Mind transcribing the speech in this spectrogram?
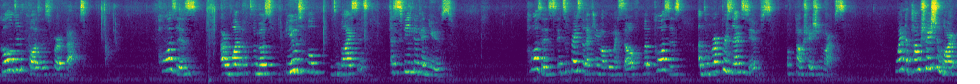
Golden pauses for effect. Pauses are one of the most beautiful devices a speaker can use. Pauses, it's a phrase that I came up with myself, but pauses are the representatives of punctuation marks. When a punctuation mark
